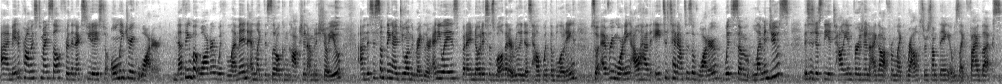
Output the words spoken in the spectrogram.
I made a promise to myself for the next few days to only drink water. Nothing but water with lemon and like this little concoction I'm gonna show you. Um, this is something I do on the regular anyways, but I notice as well that it really does help with the bloating. So every morning I'll have eight to 10 ounces of water with some lemon juice. This is just the Italian version I got from like Ralph's or something. It was like five bucks.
